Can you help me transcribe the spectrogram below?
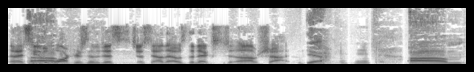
and I see the walkers in the distance just now. That was the next um, shot. Yeah. um,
